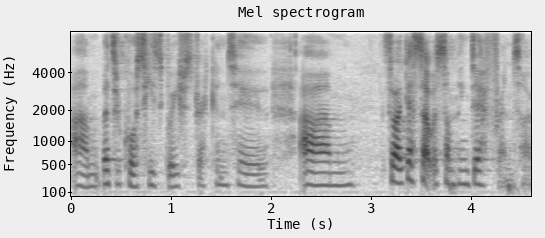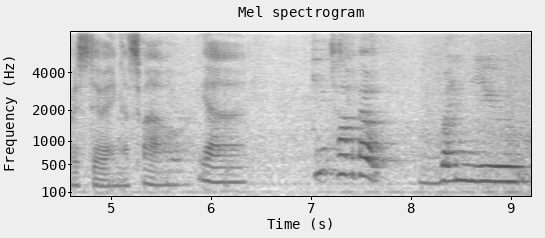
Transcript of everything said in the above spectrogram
Um, but of course, he's grief stricken too. Um, so I guess that was something different I was doing as well. Yeah. Can you talk about when you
